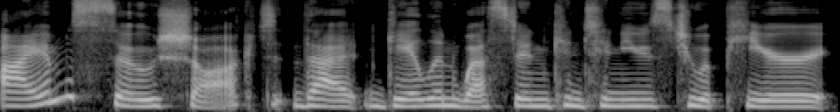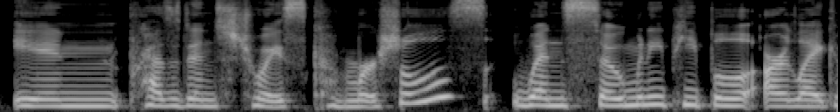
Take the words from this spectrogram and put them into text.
I am so shocked that Galen Weston continues to appear in President's Choice commercials when so many people are like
